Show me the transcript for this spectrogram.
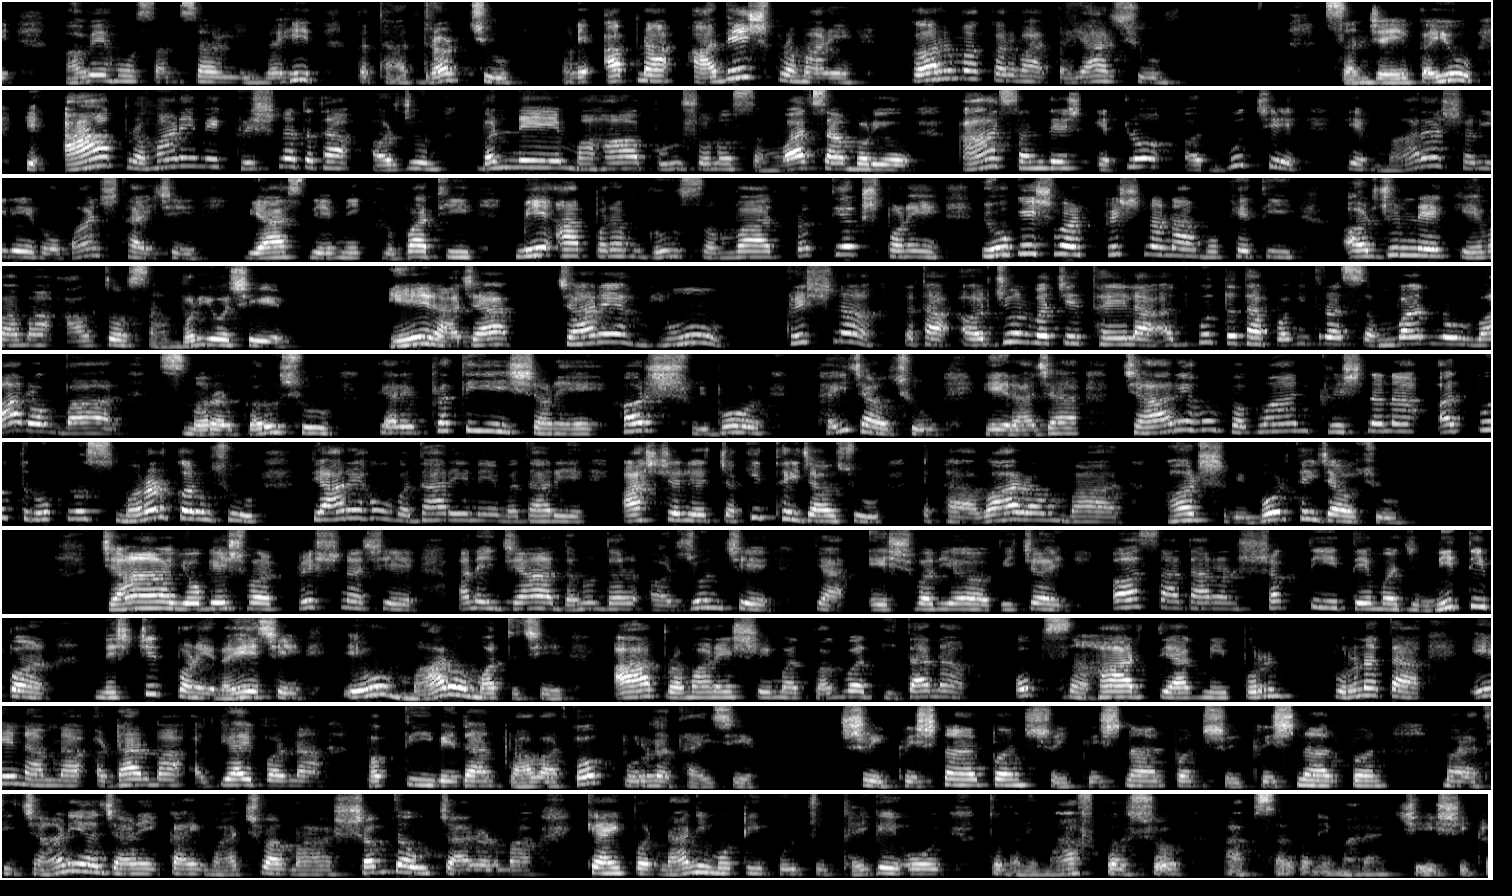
હવે હું સંસારી રહિત તથા દ્રઢ છું અને આપના આદેશ પ્રમાણે કર્મ કરવા તૈયાર છું. સંજયે કહ્યું કે આ પ્રમાણે મેં કૃષ્ણ તથા અર્જુન બંને મહાપુરુષોનો સંવાદ સાંભળ્યો. આ સંદેશ એટલો અદ્ભુત છે કે મારા શરીરે રોમાંચ થાય છે. વ્યાસદેવની કૃપાથી મેં આ પરમ ગૃહ સંવાદ પ્રત્યક્ષપણે યોગેશ્વર કૃષ્ણના મુખેથી અર્જુનને કહેવામાં આવતો સાંભળ્યો છે. હે રાજા, જ્યારે હું કૃષ્ણ તથા અર્જુન વચ્ચે થયેલા અદ્ભુત તથા પવિત્ર સંવાદનું વારંવાર સ્મરણ કરું છું, ત્યારે પ્રતિ ક્ષણે હર્ષ વિભોર થઈ જાઉં છું. હે રાજા, જ્યારે હું ભગવાન કૃષ્ણના અદ્ભુત રૂપનું સ્મરણ કરું છું, ત્યારે હું વધારે ને વધારે આશ્ચર્યચકિત થઈ જાઉં છું તથા વારંવાર હર્ષ વિભોર થઈ જાઉં છું. જ્યાં યોગેશ્વર કૃષ્ણ છે અને જ્યાં ધનુધર અર્જુન છે, ત્યાં ઐશ્વર્ય વિજય, અસાધારણ શક્તિ તેમજ નીતિ પણ નિશ્ચિતપણે રહે છે, એવો મારો મત છે. આ પ્રમાણે શ્રીમદ ભગવદ્ ગીતાના ઉપસંહાર ત્યાગની પૂર્ણતા એ નામના અઢારમા અધ્યાય પરના ભક્તિ વેદાંત ભાવાર્થો પૂર્ણ થાય છે. શ્રી કૃષ્ણાર્પણ શ્રી કૃષ્ણાર્પણ શ્રી કૃષ્ણાર્પણ મારાથી જાણી અજાણે કાંઈ વાંચવામાં, શબ્દ ઉચ્ચારણમાં ક્યાંય પણ નાની મોટી ભૂલચૂક થઈ ગઈ હોય તો મને માફ કરશો. આપ સર્વને મારા જય શ્રી કૃષ્ણ.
